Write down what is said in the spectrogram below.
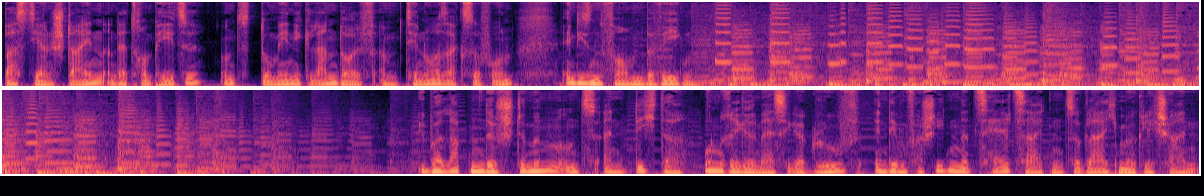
Bastian Stein an der Trompete und Dominik Landolf am Tenorsaxophon, in diesen Formen bewegen. Überlappende Stimmen und ein dichter, unregelmäßiger Groove, in dem verschiedene Zählzeiten zugleich möglich scheinen.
